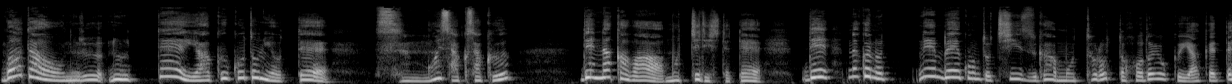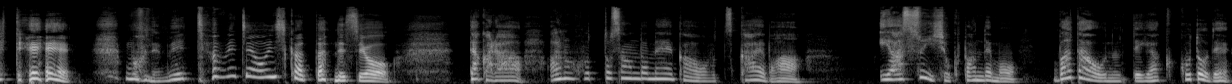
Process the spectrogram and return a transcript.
バターを塗る塗って焼くことによってすんごいサクサクで中はもっちりしててで中のねベーコンとチーズがもうとろっと程よく焼けてて もうねめちゃめちゃ美味しかったんですよ。だからあのホットサンドメーカーを使えば安い食パンでもバターを塗って焼くことで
